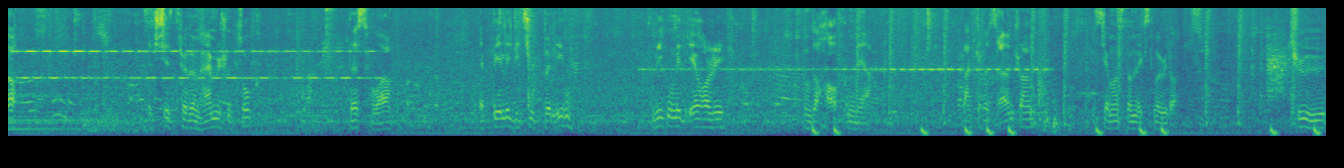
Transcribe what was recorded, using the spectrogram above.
So, ich sitze für den heimischen Zug. Das war der billige Zug Berlin. Fliegen mit Airoli und ein Haufen mehr. Danke fürs Reinschauen. Wir sehen uns beim nächsten Mal wieder. Tschüss.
